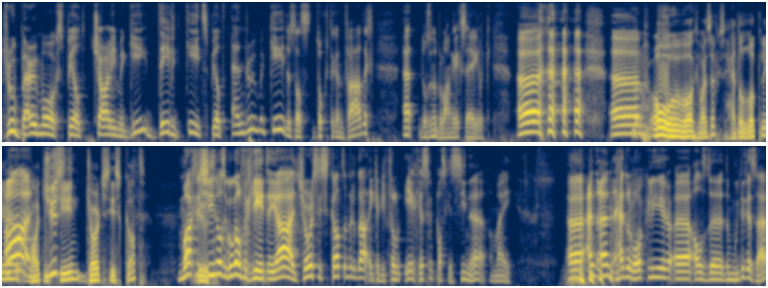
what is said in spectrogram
Drew Barrymore speelt Charlie McGee. David Keith speelt Andrew McGee. Dus dat is dochter en vader. dat is het belangrijkste eigenlijk. um, oh, wacht, wacht even. Heather Locklear, ah, Martin. Sheen, George C. Scott. Martin Sheen was ik ook al vergeten. Ja, George C. Scott inderdaad. Ik heb die film eergisteren pas gezien, hè. Amai. Uh, en, en Heather Locklear uh, als de, de moeder is, hè.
